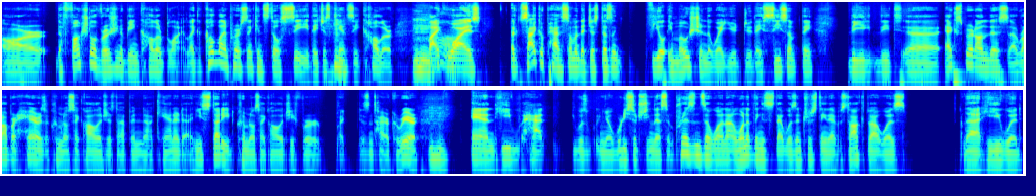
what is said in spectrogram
are the functional version of being colorblind. Like a colorblind person can still see, they just can't see color. Mhm. Likewise, a psychopath is someone that just doesn't feel emotion the way you do. They see something. The the uh, expert on this, uh, Robert Hare, is a criminal psychologist up in uh, Canada, and he studied criminal psychology for like his entire career. Mhm. And he had he was you know researching this in prisons and whatnot. And one of the things that was interesting that was talked about was that he would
